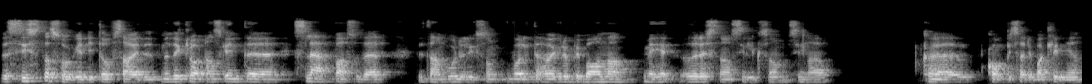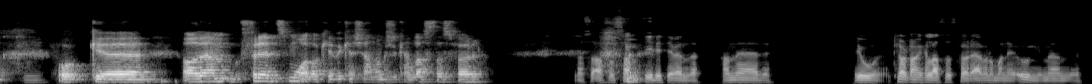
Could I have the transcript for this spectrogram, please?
Det sista såg ju lite offside ut, men det är klart han ska inte släpa sådär. Utan han borde liksom vara lite högre upp i banan med resten av sin, liksom, sina eh, kompisar i backlinjen. Och eh, ja, det här Freds mål, okej det kanske han också kan lastas för. Alltså, alltså samtidigt, jag vet inte. Han är... Jo, klart han kan lastas för det, även om han är ung, men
